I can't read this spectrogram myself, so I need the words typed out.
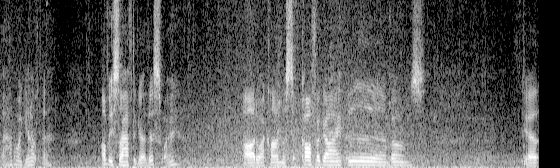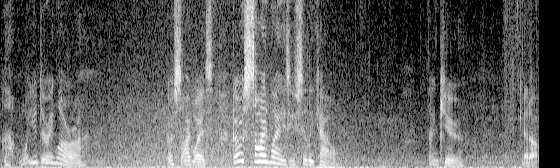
But how do I get up there? Obviously I have to go this way. Oh, do I climb the sarcophagi? Ugh, bones. Yeah, what are you doing, Laura? Go sideways. Go sideways, you silly cow. Thank you. Get up.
